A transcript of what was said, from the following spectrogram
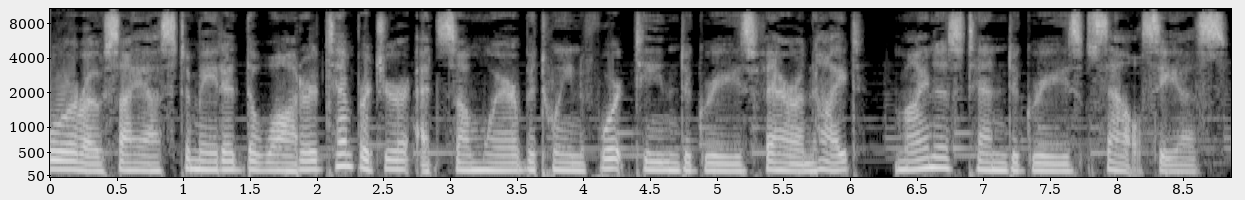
Orosei estimated the water temperature at somewhere between 14 degrees Fahrenheit, minus 10 degrees Celsius,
